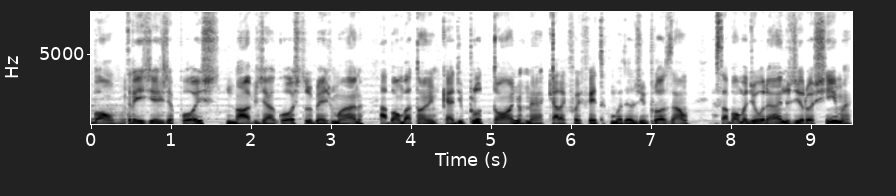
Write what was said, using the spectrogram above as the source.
Bom, três dias depois, 9 de agosto do mesmo ano, a bomba atômica de plutônio, né, aquela que foi feita com modelo de implosão, essa bomba de urânio de Hiroshima,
